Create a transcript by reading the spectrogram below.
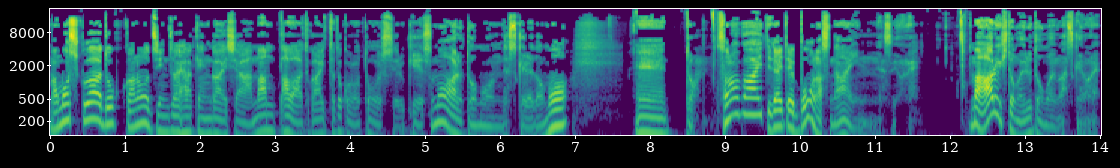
まあ、もしくはどこかの人材派遣会社、マンパワーとかああいったところを通してるケースもあると思うんですけれども、えー、っと、その場合って大体ボーナスないんですよね。まあ、ある人もいると思いますけどね。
